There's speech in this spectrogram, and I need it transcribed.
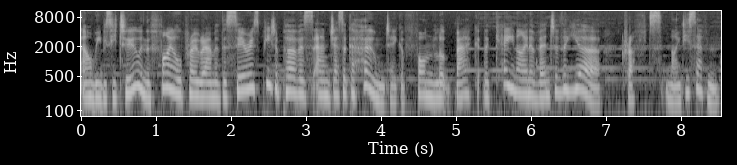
Our BBC Two, in the final programme of the series, Peter Purves and Jessica Holm take a fond look back at the canine event of the year, Crufts 97.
